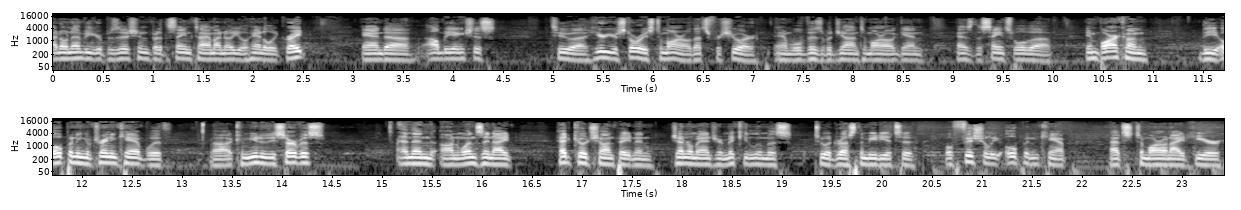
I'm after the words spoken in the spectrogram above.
I don't envy your position, but at the same time, I know you'll handle it great. And uh, I'll be anxious to uh, hear your stories tomorrow, that's for sure. And we'll visit with John tomorrow again as the Saints will uh, embark on the opening of training camp with uh, community service. And then on Wednesday night, head coach Sean Payton and general manager Mickey Loomis to address the media to officially open camp. That's tomorrow night here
